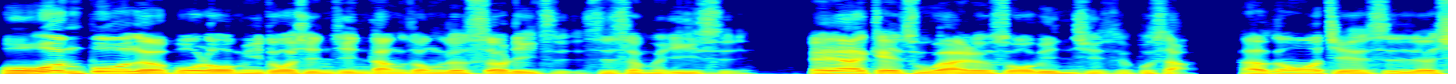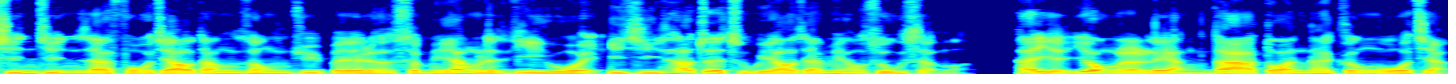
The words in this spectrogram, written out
我问般若波罗蜜多心经当中的舍利子是什么意思，AI 给出来的说明其实不少。他跟我解释了《心经》在佛教当中具备了什么样的地位，以及它最主要在描述什么。他也用了两大段来跟我讲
